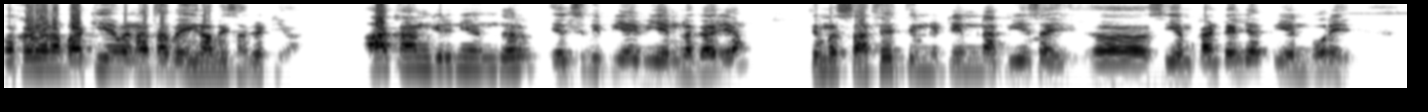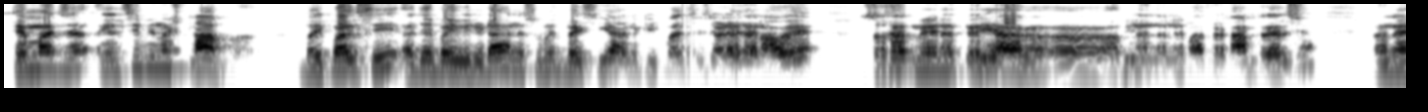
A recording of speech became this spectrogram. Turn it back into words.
પકડવાના બાકી એવા નાથાભાઈ હીરાભાઈ સાગઠિયા. આ કામગીરીની અંદર એલસીબી પીઆઈ વીએમ લગાડ્યા. તેમજ સાથે જ તેમની ટીમના PSI CM Kanteliya P N તેમજ એલસીબીનો સ્ટાફ ભયપાલસિંહ, અજયભાઈ વિરડા અને સુમિતભાઈ સિયા અને કૃપાલસિંહ જાડેજા નાઓએ સખત મહેનત કરી આ અભિનંદનને પાત્ર કામ કરેલ છે. અને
